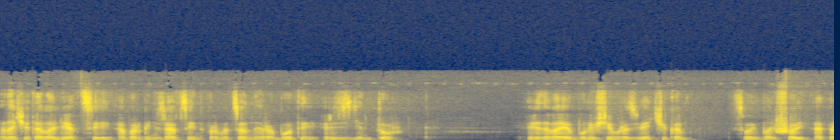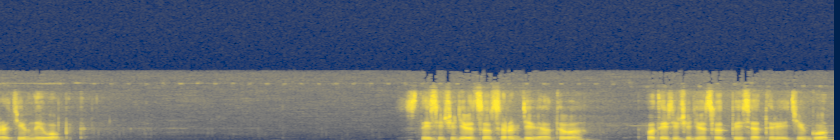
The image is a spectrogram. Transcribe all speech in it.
она читала лекции об организации информационной работы резидентур, передавая будущим разведчикам свой большой оперативный опыт. С 1949 по 1953 год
